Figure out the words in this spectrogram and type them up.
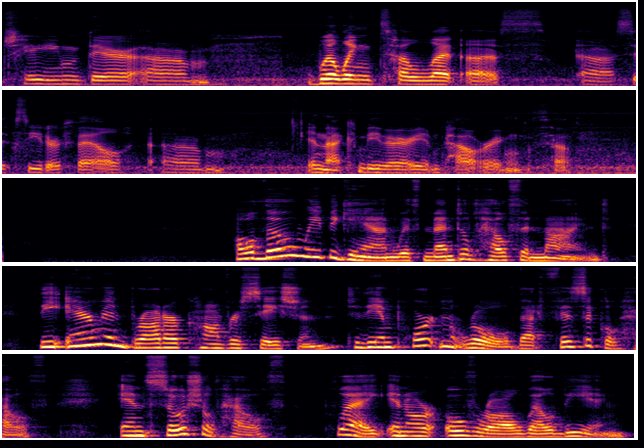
chain. They're um, willing to let us uh, succeed or fail, um, and that can be very empowering. So. Although we began with mental health in mind, the airmen brought our conversation to the important role that physical health and social health play in our overall well being.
